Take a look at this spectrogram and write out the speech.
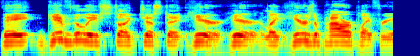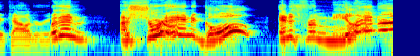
they give the Leafs like just a here, here, like here's a power play for you, Calgary. But then a shorthanded goal? And it's from Nylander?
